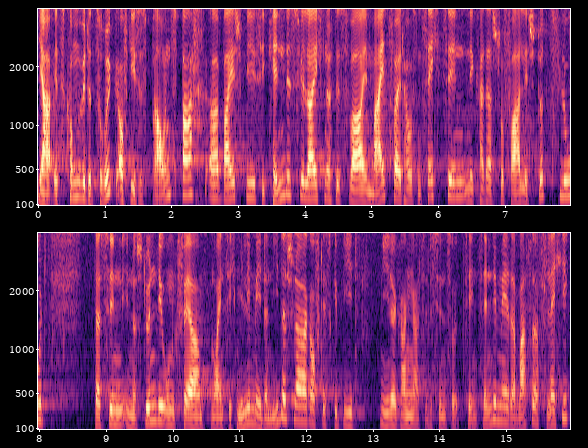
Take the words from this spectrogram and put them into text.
Ja, jetzt kommen wir wieder zurück auf dieses Braunsbach-Beispiel. Sie kennen das vielleicht noch, das war im Mai 2016 eine katastrophale Sturzflut. Das sind in einer Stunde ungefähr 90 mm Niederschlag auf das Gebiet niedergegangen, also das sind so 10 cm Wasser flächig.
